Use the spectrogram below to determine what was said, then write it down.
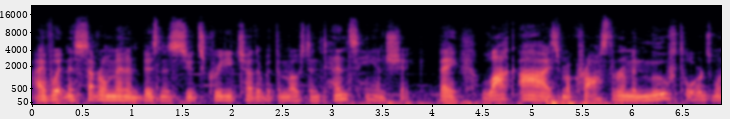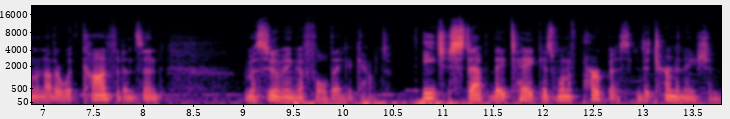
I have witnessed several men in business suits greet each other with the most intense handshake. They lock eyes from across the room and move towards one another with confidence and, I'm assuming, a full bank account. Each step they take is one of purpose and determination.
